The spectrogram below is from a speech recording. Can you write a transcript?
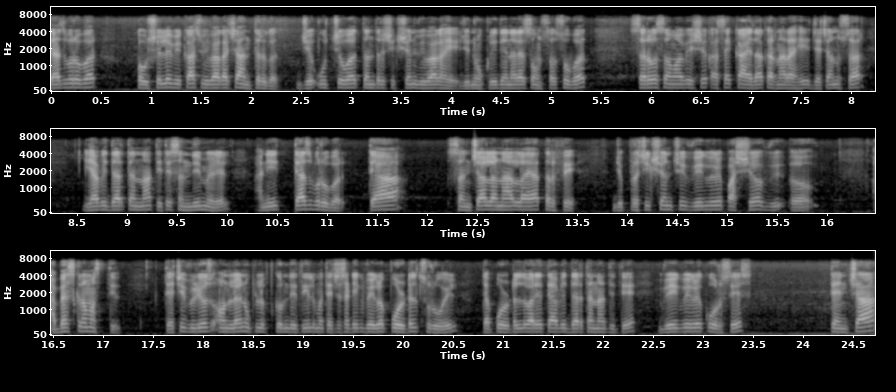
त्याचबरोबर कौशल्य विकास विभागाच्या अंतर्गत जे उच्च व तंत्रशिक्षण विभाग आहे जे नोकरी देणाऱ्या संस्थांसोबत सर्वसमावेशक असा कायदा करणार आहे ज्याच्यानुसार या विद्यार्थ्यांना तिथे संधी मिळेल आणि त्याचबरोबर त्या संचालनालयातर्फे जे प्रशिक्षणचे वेगवेगळे पाचशे अभ्यासक्रम असतील त्याचे व्हिडिओज ऑनलाईन उपलब्ध करून देतील. मग त्याच्यासाठी एक वेगळं पोर्टल सुरू होईल. त्या पोर्टलद्वारे त्या विद्यार्थ्यांना तिथे वेगवेगळे कोर्सेस त्यांच्या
